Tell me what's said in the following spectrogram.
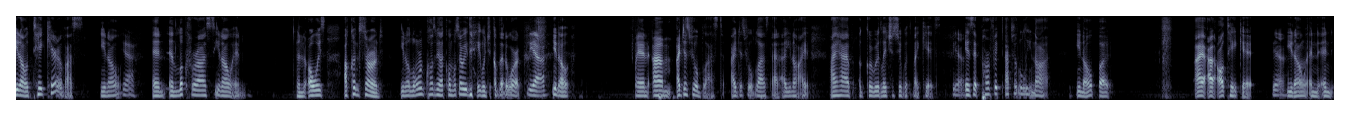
you know, take care of us, you know? Yeah. and and look for us, you know, and and always are concerned. You know, Lauren calls me like almost every day when she comes out of work. Yeah. You know, and um, I just feel blessed. I just feel blessed that uh, you know I I have a good relationship with my kids. Yeah. Is it perfect? Absolutely not. You know, but I, I I'll take it. Yeah. You know, and and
